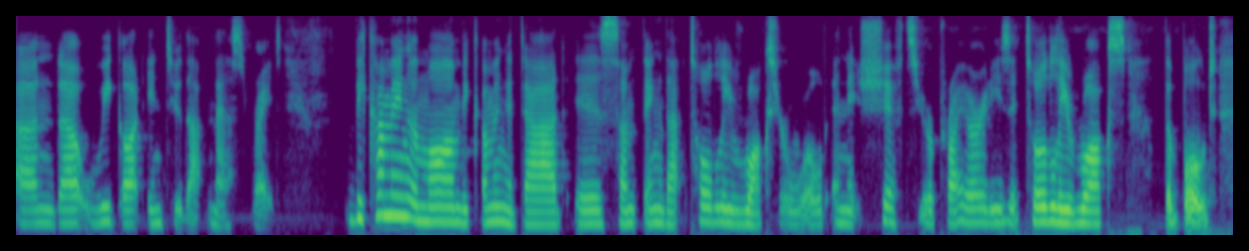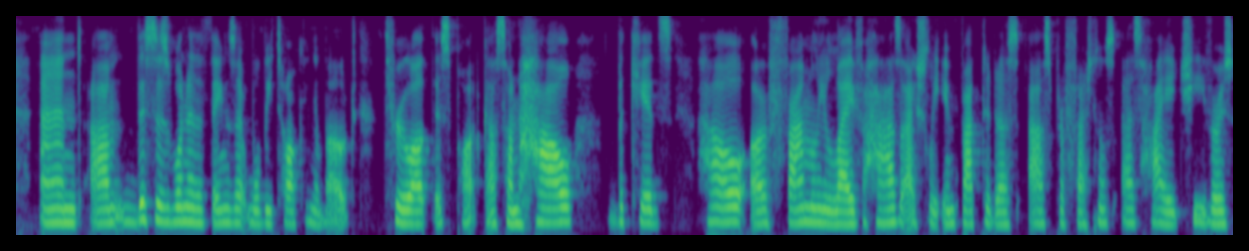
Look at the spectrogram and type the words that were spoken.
and uh, we got into that mess, right? Becoming a mom, becoming a dad is something that totally rocks your world and it shifts your priorities. It totally rocks the boat. And um, this is one of the things that we'll be talking about throughout this podcast on how the kids, how our family life has actually impacted us as professionals, as high achievers.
